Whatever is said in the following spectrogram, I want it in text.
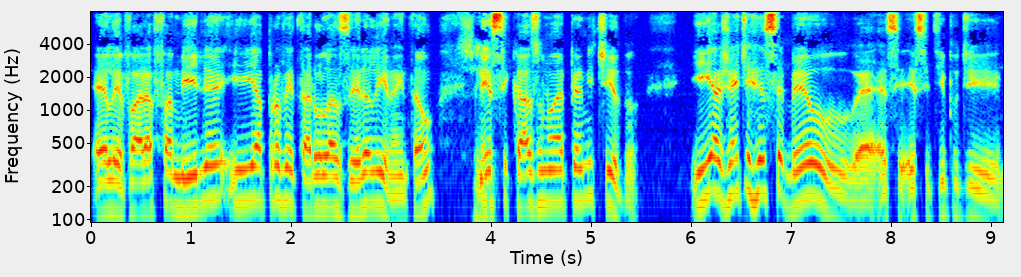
é, levar a família e aproveitar o lazer ali. Né? Então, Sim. nesse caso, não é permitido. E a gente recebeu é, esse, esse tipo de,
